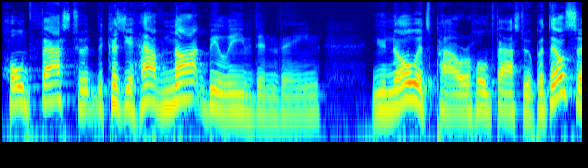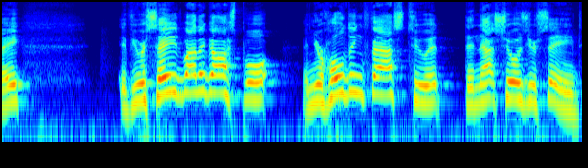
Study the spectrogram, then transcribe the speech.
hold fast to it because you have not believed in vain. You know its power, hold fast to it. But they'll say, if you were saved by the gospel and you're holding fast to it, then that shows you're saved.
